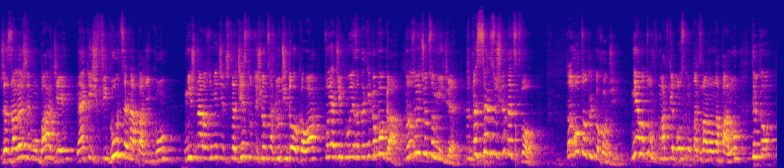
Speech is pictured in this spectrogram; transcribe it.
że zależy mu bardziej na jakiejś figurce na paliku, niż na, rozumiecie, 40 tysiącach ludzi dookoła, to ja dziękuję za takiego Boga. No rozumiecie, o co mi idzie? To jest bez sensu świadectwo. To o to tylko chodzi. Nie o tą Matkę Boską tak zwaną na palu, tylko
